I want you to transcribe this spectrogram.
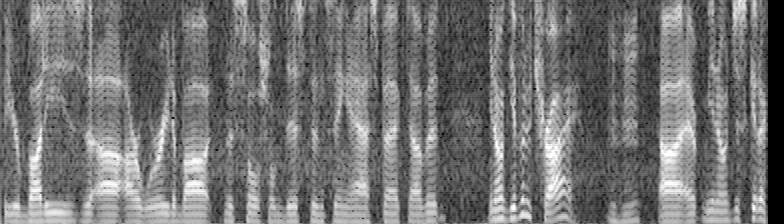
your buddies uh, are worried about the social distancing aspect of it, you know, give it a try. Mm-hmm. Uh, you know, just get a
